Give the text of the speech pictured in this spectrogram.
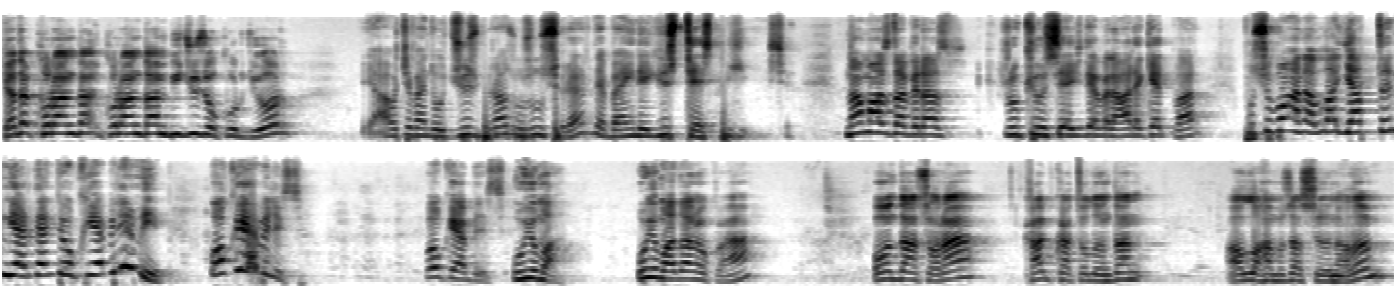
Ya da Kur'an'da Kur'an'dan bir cüz okur diyor. Ya hoca ben de o cüz biraz uzun sürer de ben yine yüz tesbih. işte. Namazda biraz Rükû, secde böyle hareket var. Bu Subhanallah yattığım yerden de okuyabilir miyim? Okuyabilirsin. Okuyabilirsin. Uyuma. Uyumadan oku ha. Ondan sonra kalp katılığından Allah'ımıza sığınalım.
